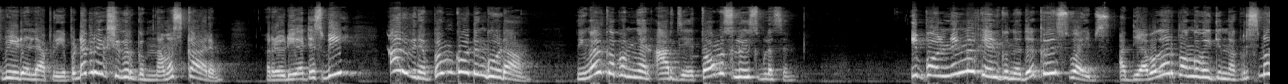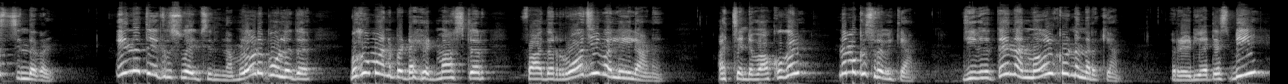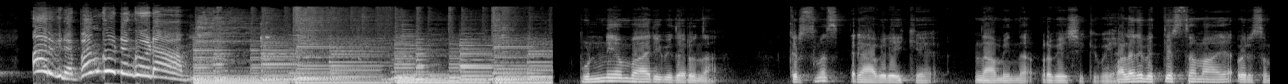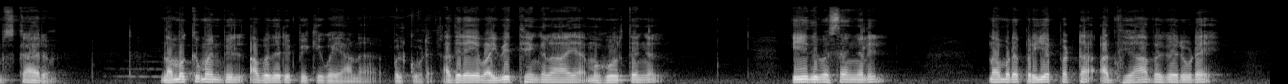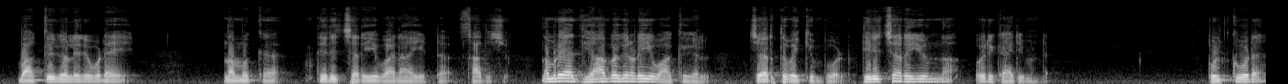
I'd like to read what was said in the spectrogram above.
ടെസ് ബിയുടെ എല്ലാ പ്രിയപ്പെട്ട പ്രേക്ഷകർക്കും നമസ്കാരം. റേഡിയോ ടെസ് ബി അറിവിനൊപ്പം കൂട്ടും കൂടാം. നിങ്ങൾക്കൊപ്പം ഞാൻ R J Thomas Louis Blesson. ഇപ്പോൾ നിങ്ങൾ കേൾക്കുന്നത് ക്രിസ് വൈബ്സ് അധ്യാപകർ പങ്കുവയ്ക്കുന്ന ക്രിസ്മസ് ചിന്തകൾ. ഇന്നത്തെ ക്രിസ് വൈബ്സിൽ നമ്മളോടൊപ്പം ഉള്ളത് ബഹുമാനപ്പെട്ട ഹെഡ് മാസ്റ്റർ ഫാദർ റോജി വല്ലയിലാണ്. അച്ഛന്റെ വാക്കുകൾ നമുക്ക് ശ്രവിക്കാം. ജീവിതത്തെ നന്മകൾ കൊണ്ട് നിറയ്ക്കാം. റേഡിയോ ടെസ് ബി അറിവിനൊപ്പം കൂട്ടും കൂടാം. പുണ്യം വാരി വിതറുന്ന ക്രിസ്മസ് രാവിലേക്ക് നാം ഇന്ന് പ്രവേശിക്കുകയാണ്. വളരെ വ്യത്യസ്തമായ ഒരു സംസ്കാരം നമുക്ക് മുൻപിൽ അവതരിപ്പിക്കുകയാണ് പുൽക്കൂട്. അതിലെ വൈവിധ്യങ്ങളായ മുഹൂർത്തങ്ങൾ ഈ ദിവസങ്ങളിൽ നമ്മുടെ പ്രിയപ്പെട്ട അധ്യാപകരുടെ വാക്കുകളിലൂടെ നമുക്ക് തിരിച്ചറിയുവാനായിട്ട് സാധിച്ചു. നമ്മുടെ അധ്യാപകരുടെ ഈ വാക്കുകൾ ചേർത്ത് വയ്ക്കുമ്പോൾ തിരിച്ചറിയുന്ന ഒരു കാര്യമുണ്ട്. പുൽക്കൂട്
